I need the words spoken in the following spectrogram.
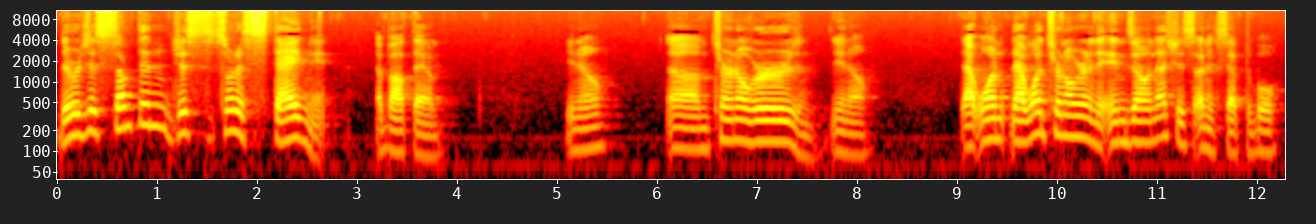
There was just something just sort of stagnant about them. You know, um, turnovers and you know that one that one turnover in the end zone that's just unacceptable.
